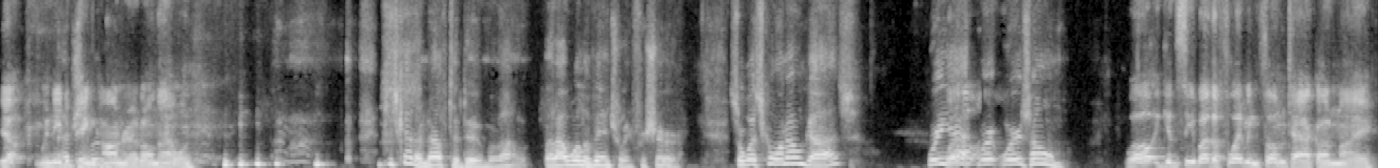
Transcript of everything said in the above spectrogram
Yep, we need Absolutely. to ping Conrad on that one. He's got enough to do, but I, but I will eventually for sure. So what's going on, guys? Where you well, at? Where, where's home? Well, you can see by the flaming thumbtack on my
